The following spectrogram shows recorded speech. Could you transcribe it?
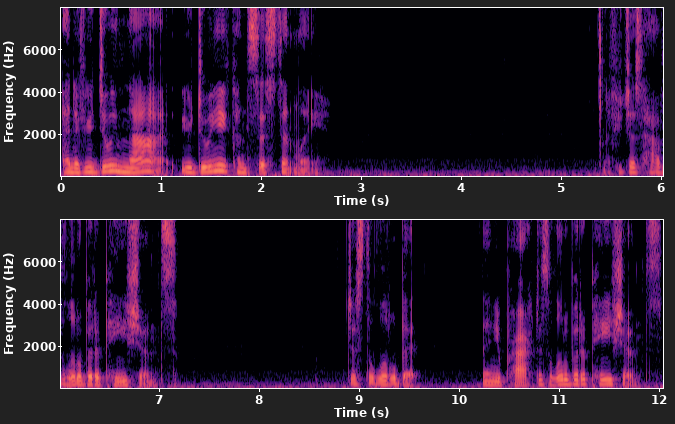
And if you're doing that, you're doing it consistently. If you just have a little bit of patience, just a little bit, and you practice a little bit of patience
